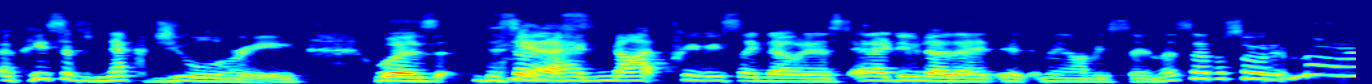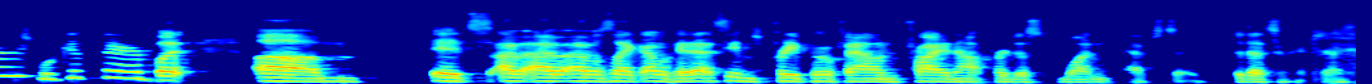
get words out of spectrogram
a, piece of neck jewelry was the- something I had not previously noticed, and I do know that. It, I mean, obviously, in this episode, it matters. We'll get there, but um, it's. I, I, I was like, okay, that seems pretty profound. Probably not for just one episode, but that's okay. That's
